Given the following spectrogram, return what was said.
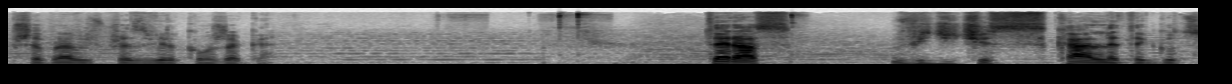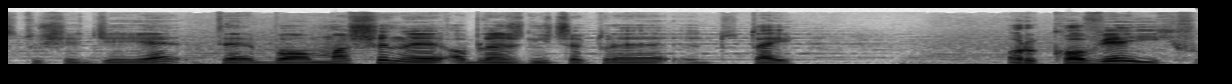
przeprawić przez wielką rzekę. Teraz widzicie skalę tego, co tu się dzieje, te, bo maszyny oblężnicze, które tutaj orkowie i ich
